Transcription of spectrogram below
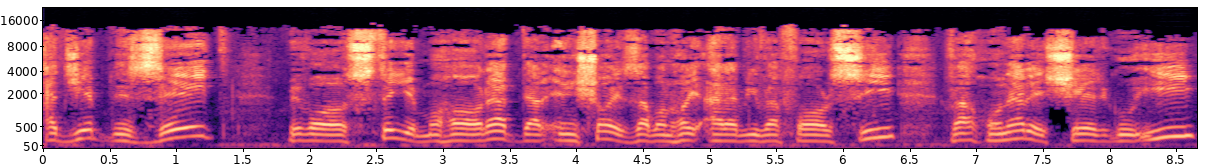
عجیب زید به واسطه مهارت در انشای زبانهای عربی و فارسی و هنر شعرگویی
